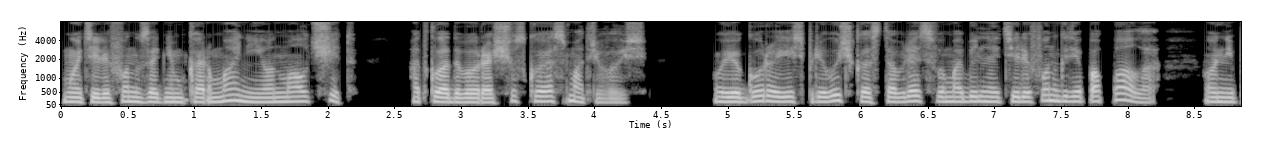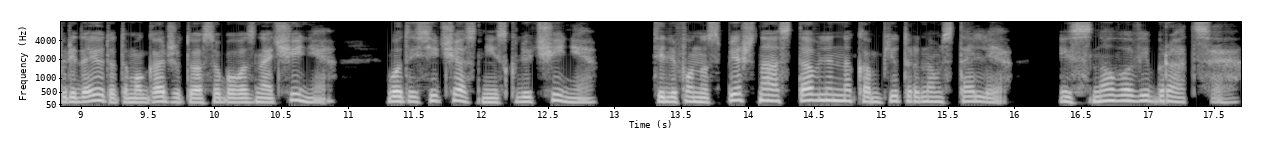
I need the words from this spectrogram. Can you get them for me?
Мой телефон в заднем кармане, и он молчит. Откладываю расческу и осматриваюсь. У Егора есть привычка оставлять свой мобильный телефон где попало. Он не придает этому гаджету особого значения. Вот и сейчас не исключение. Телефон успешно оставлен на компьютерном столе. И снова вибрация.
